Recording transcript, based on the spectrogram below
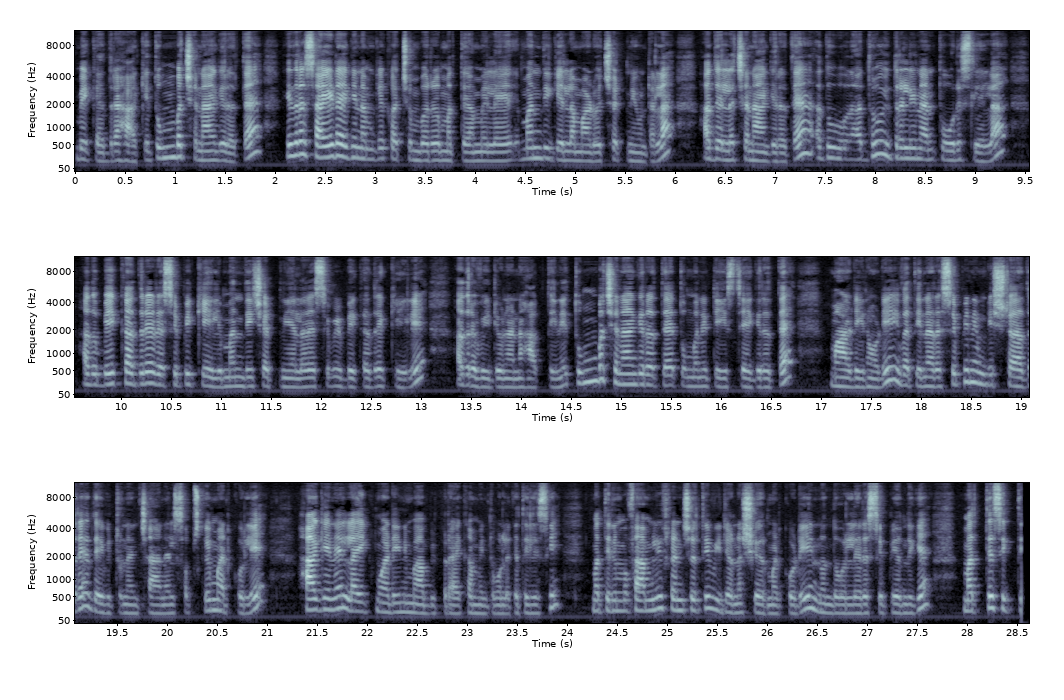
ಬೇಕಾದರೆ ಹಾಕಿ ತುಂಬ ಚೆನ್ನಾಗಿರುತ್ತೆ. ಇದರ ಸೈಡಾಗಿ ನಮಗೆ ಕಚುಂಬರು ಮತ್ತು ಆಮೇಲೆ ಮಂದಿಗೆಲ್ಲ ಮಾಡುವ ಚಟ್ನಿ ಉಂಟಲ್ಲ, ಅದೆಲ್ಲ ಚೆನ್ನಾಗಿರುತ್ತೆ. ಅದು ಅದು ಇದರಲ್ಲಿ ನಾನು ತೋರಿಸಲಿಲ್ಲ. ಅದು ಬೇಕಾದರೆ ರೆಸಿಪಿ ಕೇಳಿ, ಮಂದಿ ಚಟ್ನಿ ಎಲ್ಲ ರೆಸಿಪಿ ಬೇಕಾದರೆ ಕೇಳಿ, ಅದರ ವಿಡಿಯೋ ನಾನು ಹಾಕ್ತೀನಿ. ತುಂಬ ಚೆನ್ನಾಗಿರುತ್ತೆ ತುಂಬಾ ಟೇಸ್ಟಿಯಾಗಿರುತ್ತೆ ಮಾಡಿ ನೋಡಿ, ಇವತ್ತಿನ ರೆಸಿಪಿ ನಿಮ್ಗೆ ಇಷ್ಟ ಆದರೆ ದಯವಿಟ್ಟು ನನ್ನ ಚಾನೆಲ್ ಸಬ್ಸ್ಕ್ರೈಬ್ ಮಾಡ್ಕೊಳ್ಳಿ. ಹಾಗೆಯೇ ಲೈಕ್ ಮಾಡಿ ನಿಮ್ಮ ಅಭಿಪ್ರಾಯ ಕಮೆಂಟ್ ಮೂಲಕ ತಿಳಿಸಿ. ಮತ್ತೆ ನಿಮ್ಮ ಫ್ಯಾಮಿಲಿ ಫ್ರೆಂಡ್ಸ್ ಜೊತೆ ವಿಡಿಯೋನ ಶೇರ್ ಮಾಡಿಕೊಡಿ. ಇನ್ನೊಂದು ಒಳ್ಳೆ ರೆಸಿಪಿಯೊಂದಿಗೆ ಮತ್ತೆ ಸಿಗ್ತೀನಿ.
